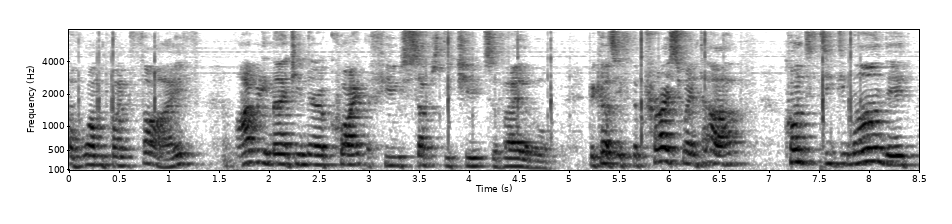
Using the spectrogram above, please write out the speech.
of 1.5, I would imagine there are quite a few substitutes available. Because if the price went up, quantity demanded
